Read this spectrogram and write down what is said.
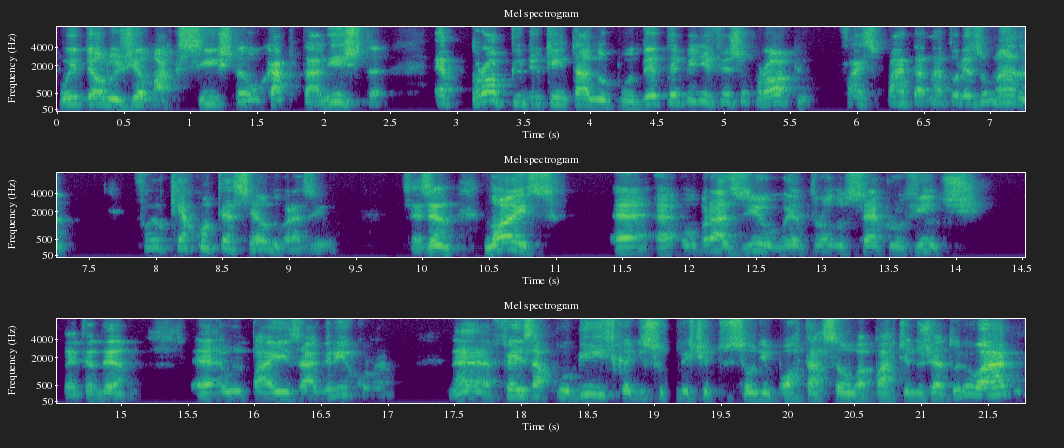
uma ideologia marxista ou capitalista, é próprio de quem está no poder ter benefício próprio, faz parte da natureza humana. Foi o que aconteceu no Brasil. Tá? Nós, é, é, o Brasil entrou no século XX, está entendendo? É um país agrícola, né, fez a política de substituição de importação a partir do Getúlio Vargas,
